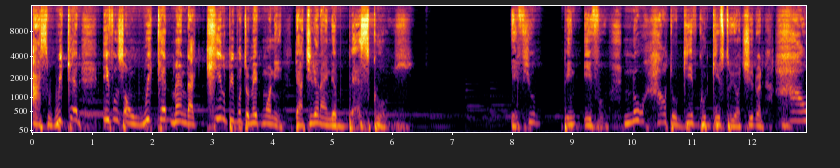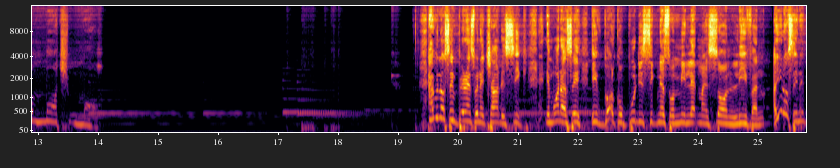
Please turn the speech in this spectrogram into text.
As wicked, even some wicked men that kill people to make money, their children are in the best schools. If you being evil know how to give good gifts to your children, how much more? Have you not seen parents when a child is sick and the mother say, "If God could put this sickness on me, let my son live"? And are you not seeing it?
